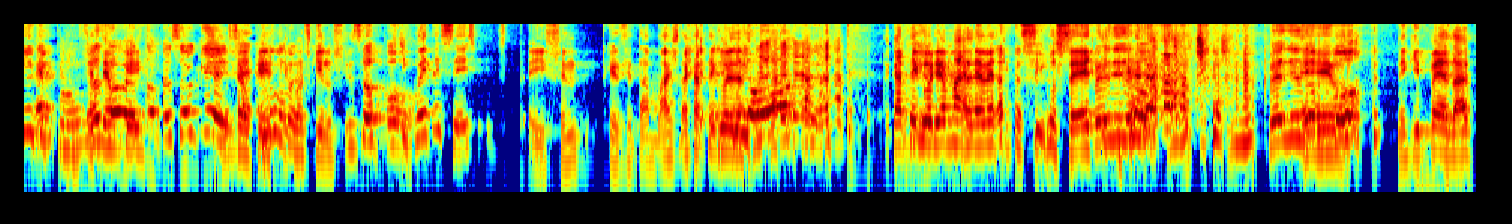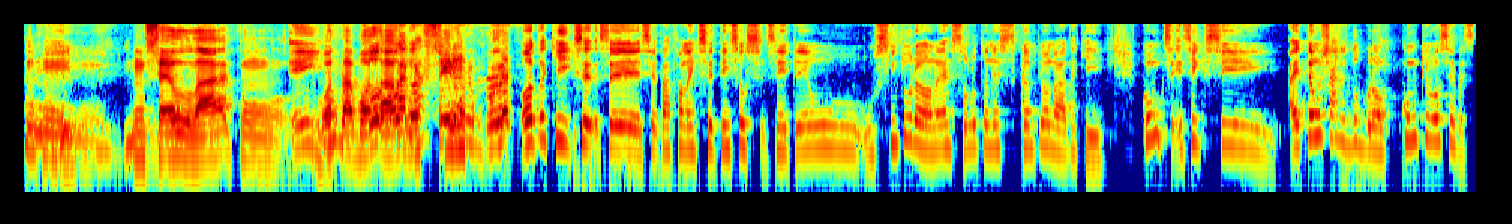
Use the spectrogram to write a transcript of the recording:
É plumbo. Você eu, tem sou, o quê? eu, sou, eu sou o quê? Você é o quê? Você tem velho. quantos quilos? Eu sou, pô. 56. pô. É isso, você, não, quer dizer, você tá abaixo da categoria. a categoria mais leve é 5, 7. Fez isopor. Fez Eu- isopor. Tem que pesar com um celular, com. Ei, botar, botar um- Carteira no bolso. Outra aqui, que você tá falando que você tem, seu, você tem o, o cinturão, né? Você luta nesse campeonato aqui. Como que você. Se, aí tem um Charles do Bronco. Como que você faz?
